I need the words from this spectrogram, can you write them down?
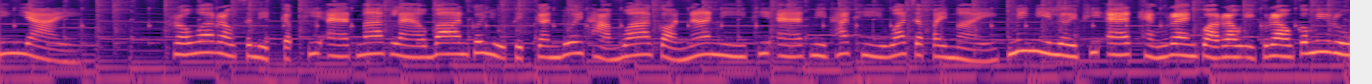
ยิ่งใหญ่ เพราะว่าเราสนิทกับพี่แอดมากแล้วบ้านก็อยู่ติดกันด้วยถามว่าก่อนหน้านี้พี่แอดมีท่าทีว่าจะไปไหม ไม่มีเลยพี่แอดแข็งแรงกว่าเราอีกเราก็ไม่รู้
